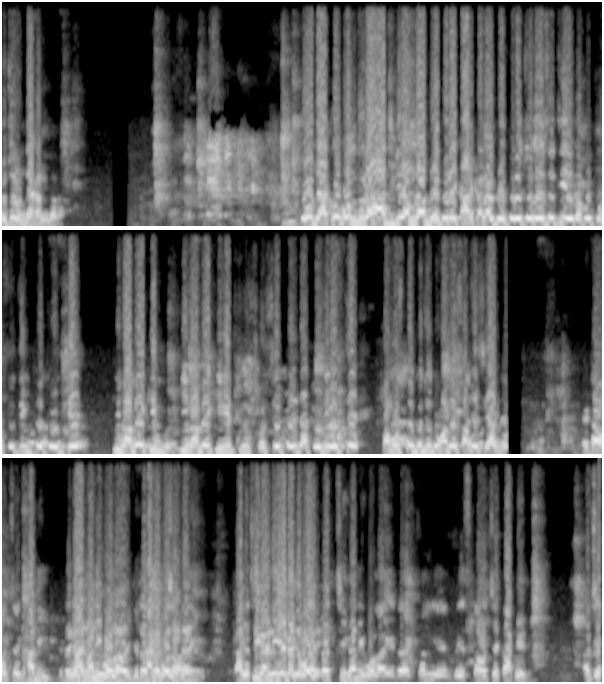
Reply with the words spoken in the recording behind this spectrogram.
তো চলুন দেখান দাদা। তো দেখো বন্ধুরা আজকে আমরা ভেতরে কারখানার ভেতরে চলে এসেছি। এরকম প্রসেসিংটা চলছে। কীভাবে কি কীভাবে কি সর্ষের তেলটা তৈরি হচ্ছে সমস্ত কিছু তোমাদের সঙ্গে শেয়ার করব। এটা হচ্ছে ঘানি। এটাকে ঘানি। ঘানি বলা হয় যেটা ঘানি বলা হয়। কাচ্চি ঘানি যেটাকে বলে। কাচ্চি ঘানি বলা এটা অ্যাকচুয়ালি এর বেসটা হচ্ছে কাঠের। আচ্ছা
